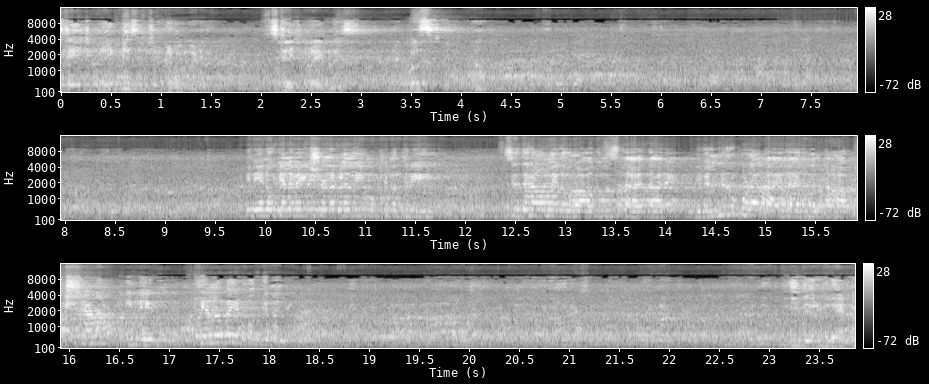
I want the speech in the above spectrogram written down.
ಸ್ಟೇಜ್ ಬ್ರೈಟ್ನೆಸ್ ಒಂಚೂರು ಕಡಿಮೆ ಮಾಡಿ. ಸ್ಟೇಜ್ ಬ್ರೈಟ್ನೆಸ್ ರಿಕ್ವೆಸ್ಟ್ ಇನ್ನೇನು ಕೆಲವೇ ಕ್ಷಣಗಳಲ್ಲಿ ಮುಖ್ಯಮಂತ್ರಿ ಸಿದ್ದರಾಮಯ್ಯನವರು ಆಗಮಿಸ್ತಾ ಇದ್ದಾರೆ. ನೀವೆಲ್ಲರೂ ಕೂಡ ಕಾಯ್ತಾ ಇರುವಂತಹ ಕ್ಷಣ ಇನ್ನೇನು? ಕೆಲವೇ ಹೊತ್ತಿನಲ್ಲಿ. ಇದೇನು ಲೈಟ್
